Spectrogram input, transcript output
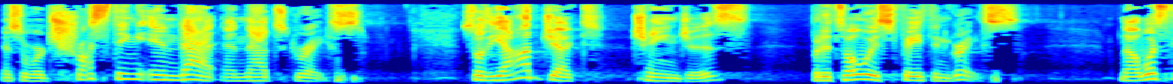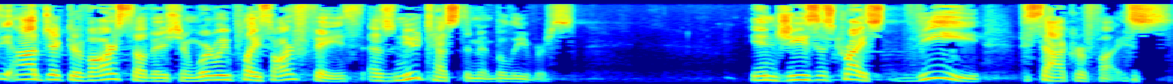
and so we're trusting in that, and that's grace. So the object changes, but it's always faith and grace. Now, what's the object of our salvation? Where do we place our faith as New Testament believers? In Jesus Christ, the sacrifice.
